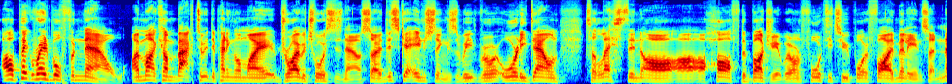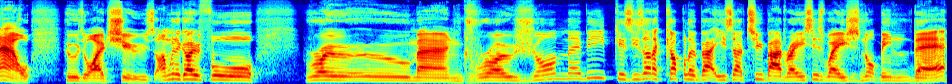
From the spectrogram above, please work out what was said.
I'll pick Red Bull for now. I might come back to it depending on my driver choices now. So this get interesting because we're already down to less than our, our, our half the budget. We're on 42.5 million. So now, who do I choose? I'm going to go for... Romain Grosjean, maybe? Because he's had a couple of bad, he's had two bad races where he's just not been there.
